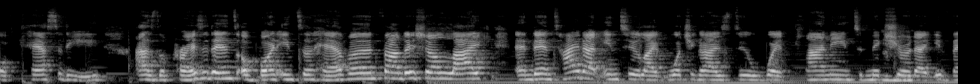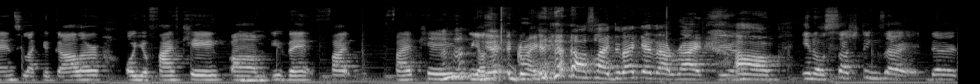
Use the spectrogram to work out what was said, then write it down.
of Cassidy as the president of Born Into Heaven Foundation like? And then tie that into like what you guys do with planning to make sure Mm-hmm. that events like your gala or your 5K um, event, five, 5K? Mhm. Yeah, okay, Yeah. great. I was like, did I get that right? yeah. um you know such things are they're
